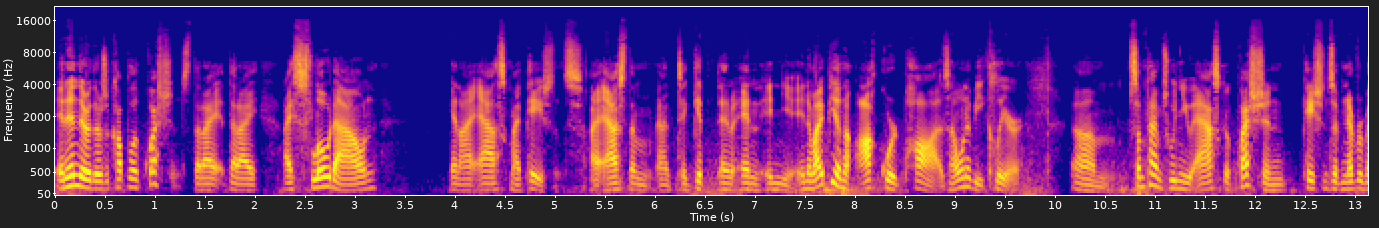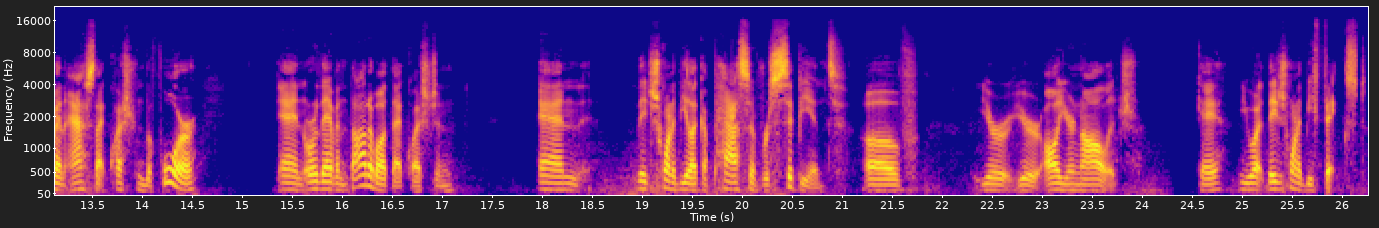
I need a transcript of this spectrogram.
And in there, there's a couple of questions that I, that I, I slow down and I ask my patients. I ask them uh, to get, and, and, and, it might be an awkward pause. I want to be clear. Um, sometimes when you ask a question, patients have never been asked that question before, and or they haven't thought about that question, and they just want to be like a passive recipient of your your all your knowledge. Okay, you they just want to be fixed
